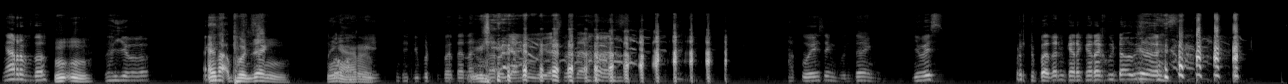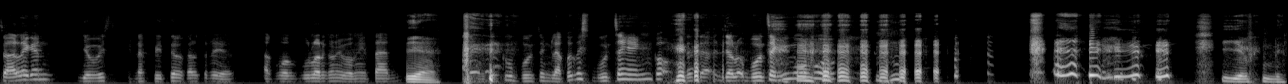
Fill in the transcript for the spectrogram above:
Ngarep tuh heeh. Lah yo eh tak bonceng. Ning Oh, ngarep. jadi perdebatan aku karo yang kuwi ya aku wis sing bonceng. Ya wis perdebatan gara-gara aku tok lho, Mas. soalnya kan ya wis kena beda culture ya. Aku wong kulon kan wong etan iya. Aku bonceng. Lah aku wis bonceng kok. Njaluk bonceng iki ngopo iya bener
